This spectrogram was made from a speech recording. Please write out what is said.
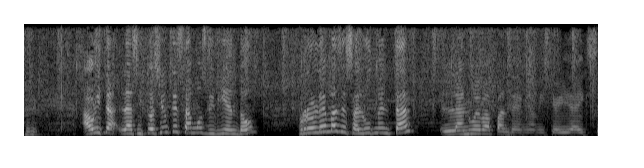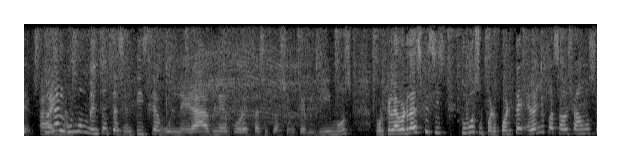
ahorita, la situación que estamos viviendo, problemas de salud mental, la nueva pandemia, mi querida Ixe. ¿Tú en algún momento te sentiste vulnerable por esta situación que vivimos? Porque la verdad es que sí estuvo súper fuerte. El año pasado estábamos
